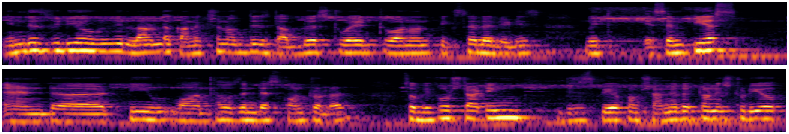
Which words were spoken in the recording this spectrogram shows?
in this video we will learn the connection of this WS2811 pixel LEDs with SMPS and uh, T1000S controller. So before starting, this is Priya from Sayan Electronics Studio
